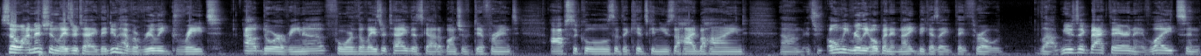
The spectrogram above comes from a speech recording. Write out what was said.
So I mentioned laser tag. They do have a really great outdoor arena for the laser tag that's got a bunch of different obstacles that the kids can use to hide behind. Um, it's only really open at night because they, they throw loud music back there and they have lights and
